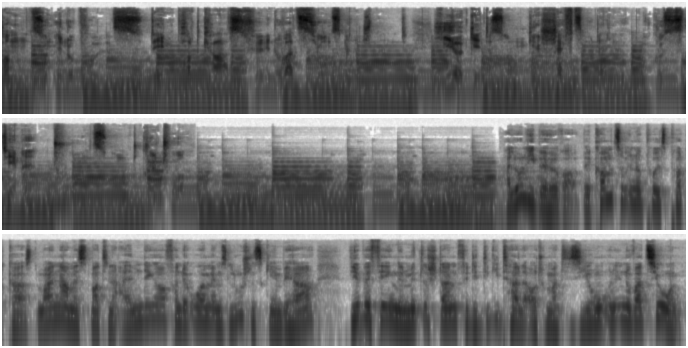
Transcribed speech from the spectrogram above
Willkommen zum Innopuls, dem Podcast für Innovationsmanagement. Hier geht es um Geschäftsmodelle, Ökosysteme, Tools und Kultur. Hallo liebe Hörer, willkommen zum Innopuls Podcast. Mein Name ist Martin Almdinger von der OMM Solutions GmbH. Wir befähigen den Mittelstand für die digitale Automatisierung und Innovation.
